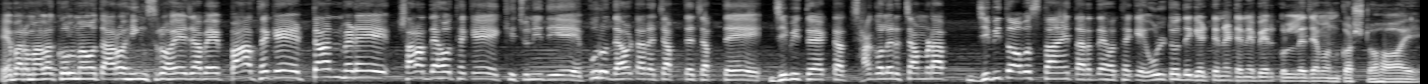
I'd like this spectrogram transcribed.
এবার মালাকুল মাউত আরও হিংস্র হয়ে যাবে, পা থেকে টান মেরে সারা দেহ থেকে খিচুনি দিয়ে পুরো দেহটারে চাপতে চাপতে জীবিত একটা ছাগলের চামড়া জীবিত অবস্থায় তার দেহ থেকে উল্টো দিকে টেনে টেনে বের করলে যেমন কষ্ট হয়।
